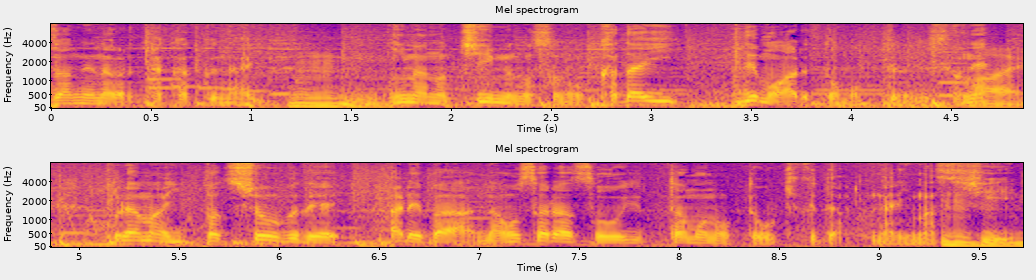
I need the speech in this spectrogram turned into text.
残念ながら高くない、うん、今のチームのその課題でもあると思ってるんですよね、はい、これはまあ一発勝負であればなおさらそういったものって大きくなりますし、うん、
